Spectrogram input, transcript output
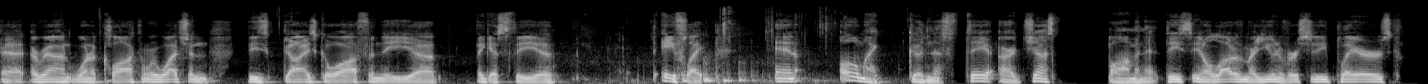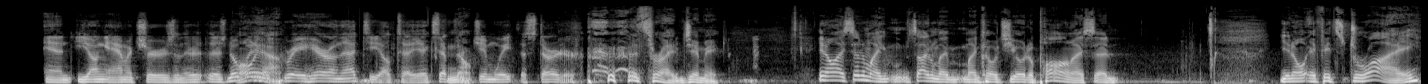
at around one o'clock, and we're watching these guys go off in the, uh, I guess the, uh, A flight, and oh my goodness, they are just bombing it. These, you know, a lot of them are university players and young amateurs, and there, there's oh, nobody Oh, yeah. with gray hair on that tee. I'll tell you, except No. for Jim Waite, the starter. That's right, Jimmy. You know, I said to my talking to my, my coach Yoda Paul, and I said, you know, if it's dry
